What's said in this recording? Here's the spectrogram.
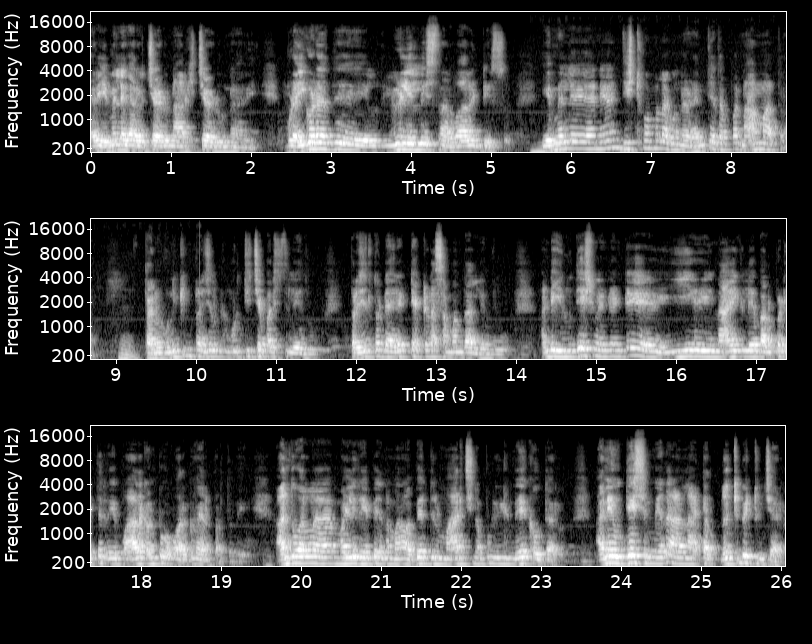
అరే ఎమ్మెల్యే గారు వచ్చాడు నాకు ఇచ్చాడు అని. ఇప్పుడు అవి కూడా వీళ్ళు వెళ్ళి ఇస్తున్నారు వాలంటీర్స్. ఎమ్మెల్యే అనే దిష్టి బొమ్మలాగా ఉన్నాడు. అంతే తప్ప నా మాత్రం. తన ఉనికిని ప్రజలకు గుర్తించే పరిస్థితి లేదు. ప్రజలతో డైరెక్ట్ ఎక్కడ సంబంధాలు లేవు. అంటే ఈ ఉద్దేశం ఏంటంటే ఈ నాయకులే బలపడితే రేపు వాళ్ళకంటూ ఒక వర్గం ఏర్పడుతుంది. అందువల్ల మళ్ళీ రేపు ఏదైనా మనం అభ్యర్థులు మార్చినప్పుడు వీళ్ళు మేక్ అవుతారు అనే ఉద్దేశం మీద వాళ్ళని అట్ట నొక్కిపెట్టి ఉంచారు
